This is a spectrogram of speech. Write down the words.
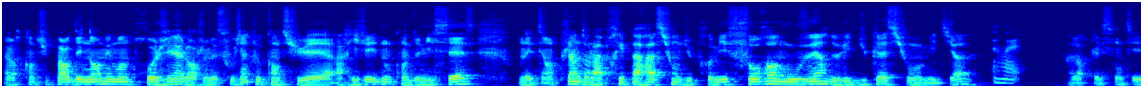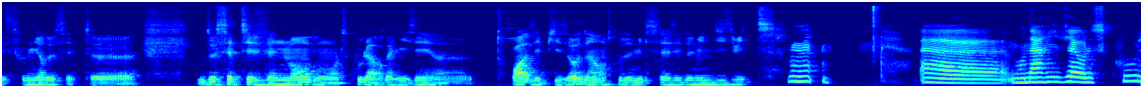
Alors quand tu parles d'énormément de projets, alors je me souviens que quand tu es arrivé, donc en 2016, on était en plein dans la préparation du premier forum ouvert de l'éducation aux médias. Ouais. Alors quels sont tes souvenirs de, cette, euh, de cet événement dont Old School a organisé euh, trois épisodes hein, entre 2016 et 2018 mmh. euh, Mon arrivée à Old School,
